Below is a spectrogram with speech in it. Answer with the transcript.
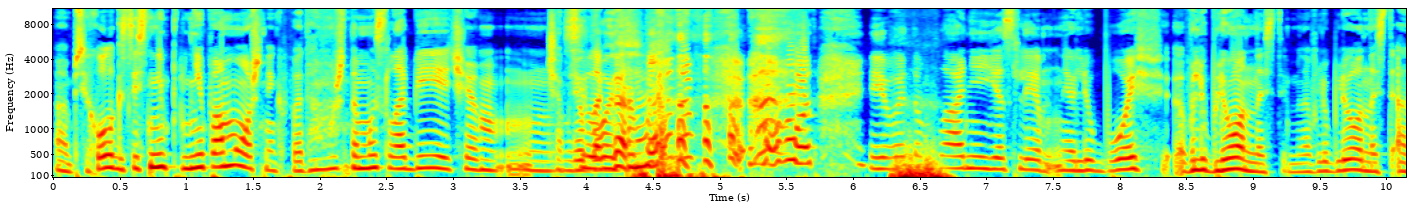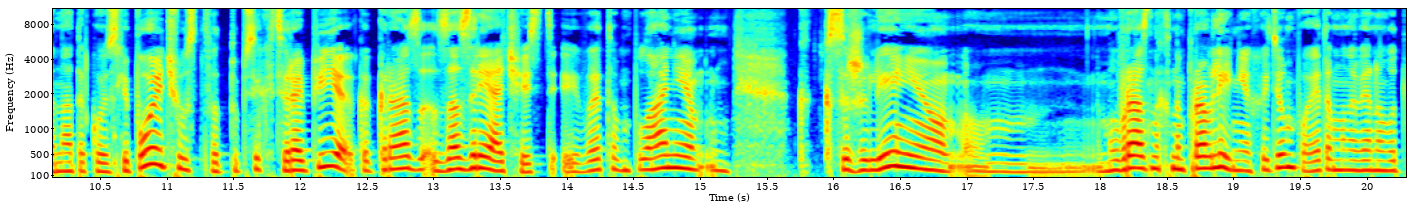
а, психолог здесь не, не помощник, потому что мы слабее, чем, чем сила любовь. гормонов. Вот. И в этом плане, если любовь, влюбленность, именно влюбленность, она такое слепое чувство, то психотерапия как раз за зрячесть. И в этом плане, к сожалению, мы в разных направлениях идем, поэтому, наверное, вот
